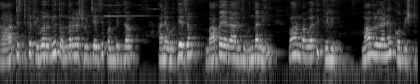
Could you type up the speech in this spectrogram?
ఆ ఆర్టిస్ట్కి ఫీవర్ ఉంది తొందరగా షూట్ చేసి పంపిద్దాం అనే ఉద్దేశం బాపయ్య గారికి ఉందని మోహన్ బాబు గారికి తెలియదు మామూలుగానే కోపిష్టి.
